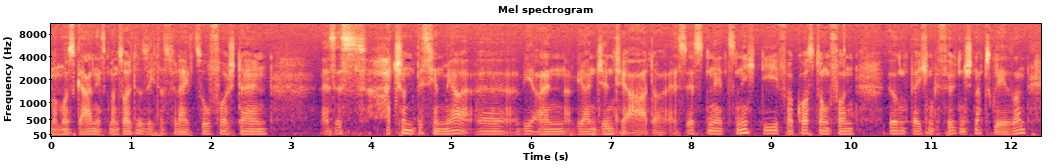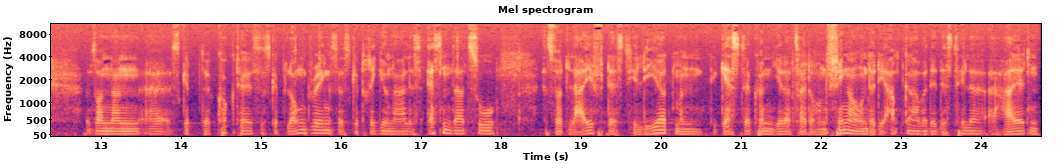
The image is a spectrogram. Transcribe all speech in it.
man muss gar nichts, man sollte sich das vielleicht so vorstellen, es ist, hat schon ein bisschen mehr äh, wie ein, wie ein Gin-Theater. Es ist jetzt nicht die Verkostung von irgendwelchen gefüllten Schnapsgläsern, sondern äh, es gibt äh, Cocktails, es gibt Longdrinks, es gibt regionales Essen dazu. Es wird live destilliert. Man, die Gäste können jederzeit auch einen Finger unter die Abgabe der Destille erhalten.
